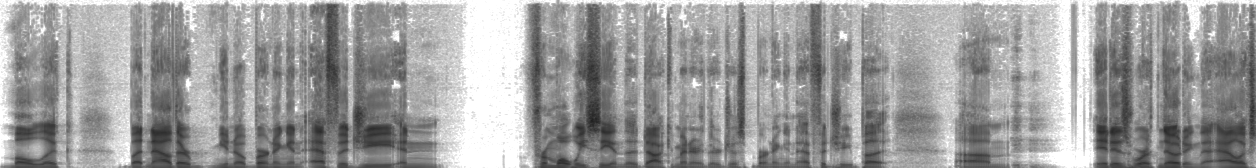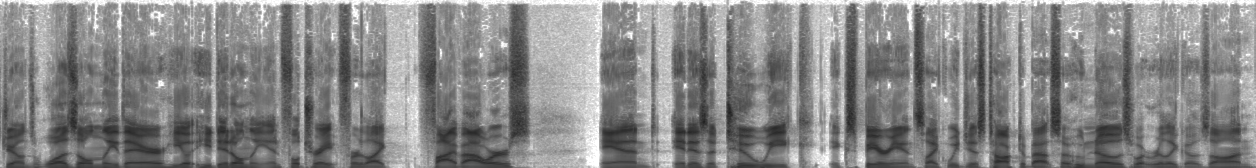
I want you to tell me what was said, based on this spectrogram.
Moloch. But now they're, you know, burning an effigy. And from what we see in the documentary, they're just burning an effigy. But um, it is worth noting that Alex Jones was only there. He, he did only infiltrate for like five hours and it is a two week experience like we just talked about so who knows what really goes on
